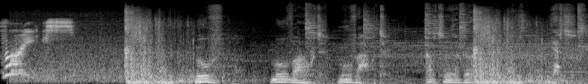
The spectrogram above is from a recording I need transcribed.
freaks! Move. Move out. Move out. Out of the room. Yes.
